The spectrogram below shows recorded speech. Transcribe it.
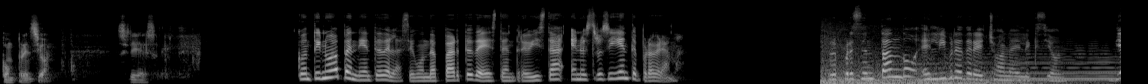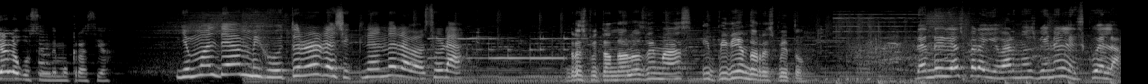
comprensión. Sería eso. Continúa pendiente de la segunda parte de esta entrevista en nuestro siguiente programa. Representando el libre derecho a la elección. Diálogos en democracia. Yo moldeo mi futuro reciclando la basura. Respetando a los demás y pidiendo respeto. Dando ideas para llevarnos bien en la escuela.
